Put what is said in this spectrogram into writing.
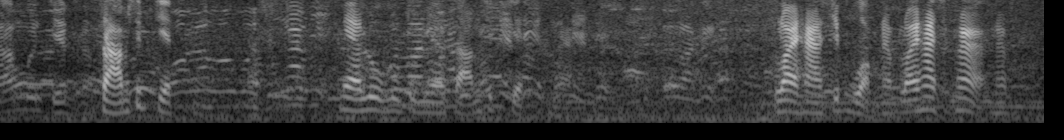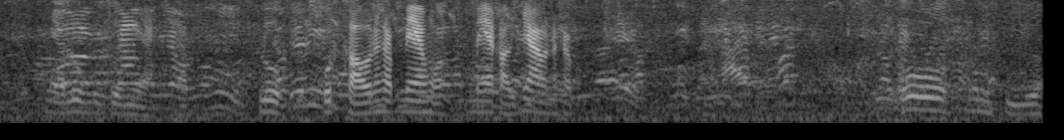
สามหมื่นเจ็ดสามสิบเจ็ดแม่ลูกลูกตัวเมียสามสิบเจ็ดร้อยห้าสิบบวกนะครับร้อยห้าสิบห้านะครับ แม่ลูกลูกตัวเมียครับลูกพุดเขานะครับ แม่หัวแม่เขายาวนะครับโอ้มันมีสีอยู่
